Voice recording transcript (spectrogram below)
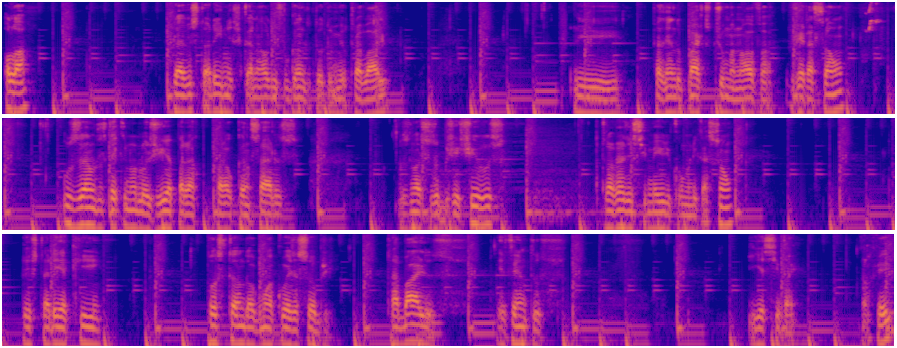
Olá, breve estarei neste canal divulgando todo o meu trabalho e fazendo parte de uma nova geração, usando tecnologia para, para alcançar os, os nossos objetivos através desse meio de comunicação. Eu estarei aqui postando alguma coisa sobre trabalhos, eventos e assim vai. Ok?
